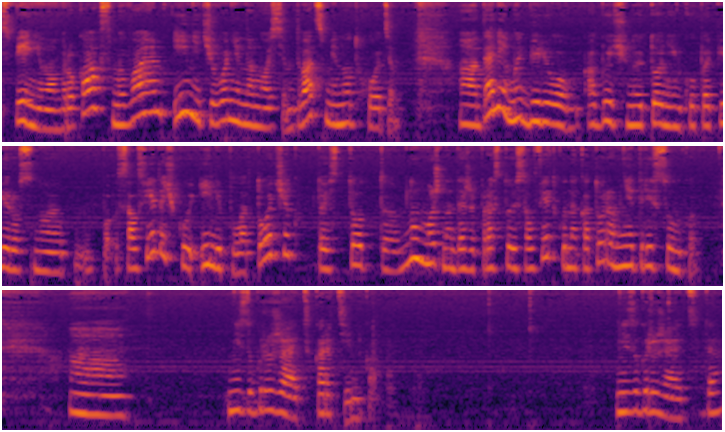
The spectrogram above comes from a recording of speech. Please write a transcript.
с пением в руках, смываем и ничего не наносим. 20 минут ходим. А, далее мы берем обычную тоненькую папирусную салфеточку или платочек, то есть тот, ну можно даже простую салфетку, на котором нет рисунка. А, не загружается картинка. Не загружается, да?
